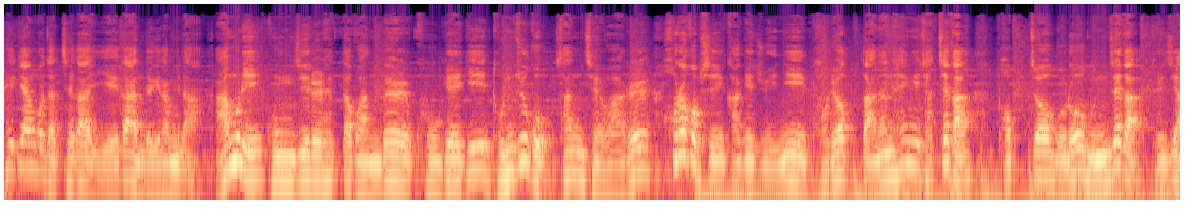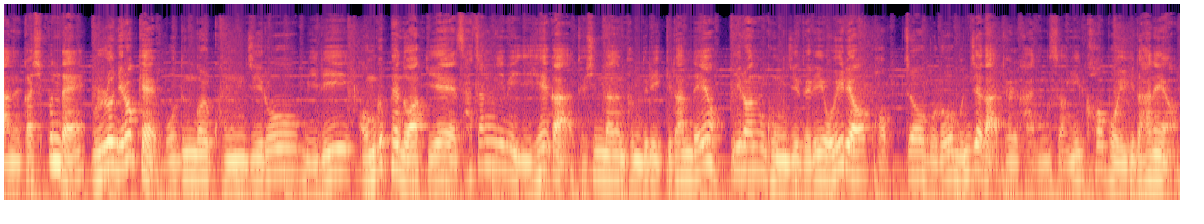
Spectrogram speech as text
폐기한 것 자체가 이해가 안 되긴 합니다. 아무리 공지를 했다고 한들 고객이 돈 주고 산 재화를 허락 없이 가게 주인이 버렸다는 행위 자체가 법적으로 문제가 되지 않을까 싶은데 물론 이렇게 모든 걸 공지로 미리 언급해 놓았기에 사장님이 이해가 되신다는 분들이 있기도 한데요. 이런 공지들이 오히려 법적으로 문제가 될 가능성이 커 보이기도 하네요.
